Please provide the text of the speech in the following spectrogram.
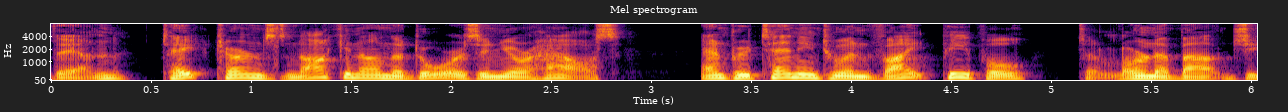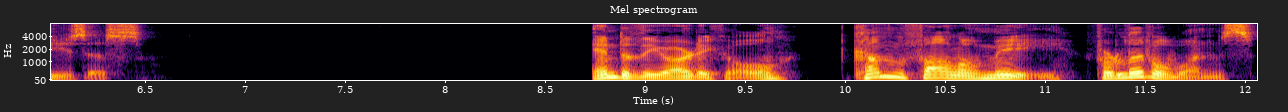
then take turns knocking on the doors in your house and pretending to invite people to learn about Jesus. End of the article Come Follow Me for Little Ones,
